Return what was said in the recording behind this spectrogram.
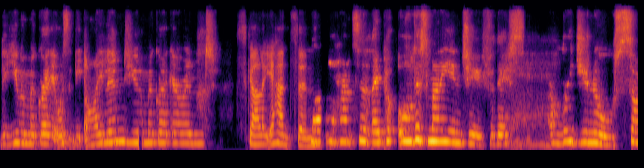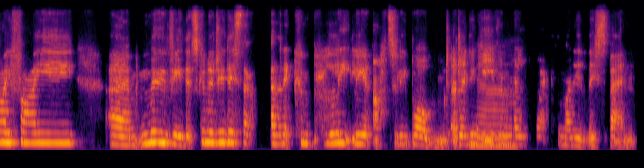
the Ewan McGregor was it the Island? Ewan McGregor and scarlett johansson. Scarlett Johansson that they put all this money into for this original sci-fi um, movie that's going to do this that and then it completely and utterly bombed. I don't think it even made back the money that they spent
